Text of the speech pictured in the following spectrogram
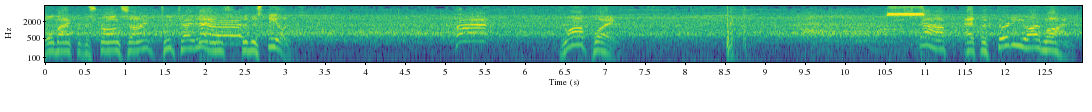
Fullback to the strong side. Two tight ends to the Steelers. Draw play. Stop at the 30-yard line.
